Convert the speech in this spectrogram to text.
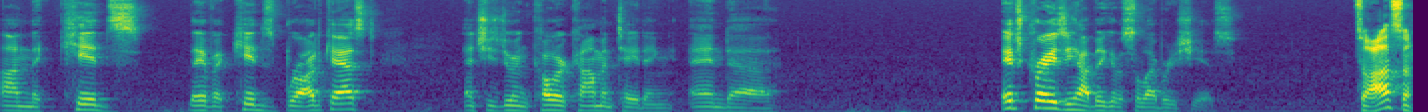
on the kids. They have a kids broadcast, and she's doing color commentating, and uh, it's crazy how big of a celebrity she is. It's awesome.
